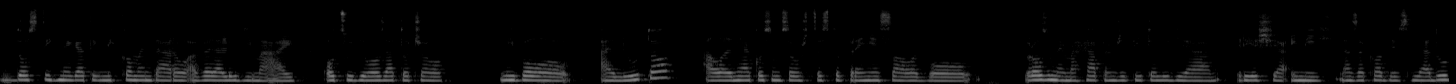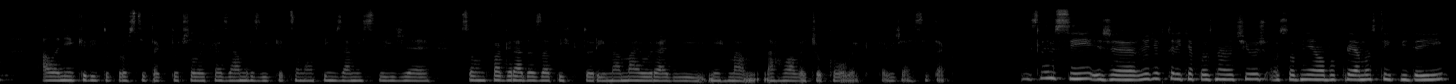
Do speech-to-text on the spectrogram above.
dosť tých negatívnych komentárov a veľa ľudí ma aj odsúdilo za to, čo mi bolo aj ľúto, ale nejako som sa už cez preniesla, lebo rozumiem a chápem, že títo ľudia riešia iných na základe vzhľadu, ale niekedy to proste takto človeka zamrzí, keď sa nad tým zamyslí, že som fakt rada za tých, ktorí ma majú radi, nech mám na hlave čokoľvek. Takže asi tak. Myslím si, že ľudia, ktorí ťa poznajú, či už osobne alebo priamo z tých videí,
